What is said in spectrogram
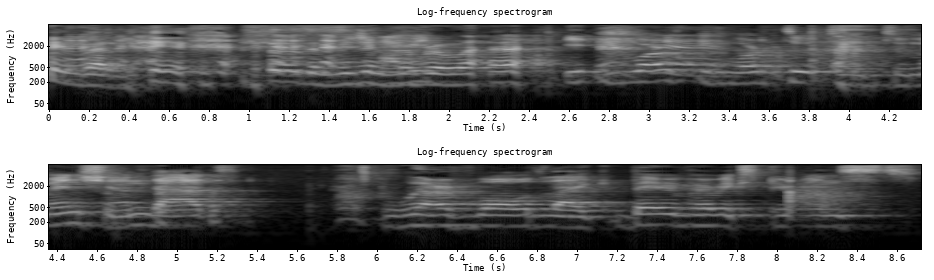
in Berlin. That was the mission I number mean, one. It worth it worth to, to, to mention that we are both like very very experienced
